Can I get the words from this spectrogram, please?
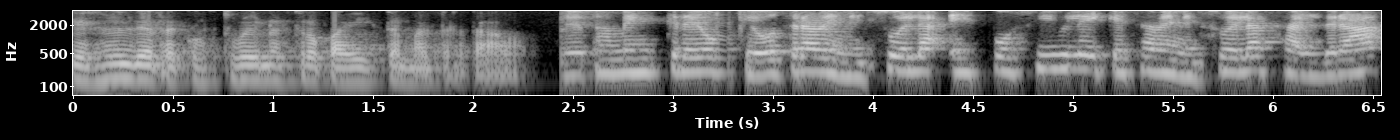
que es el de reconstruir nuestro país tan maltratado. Yo también creo que otra Venezuela es posible y que esa Venezuela saldrá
